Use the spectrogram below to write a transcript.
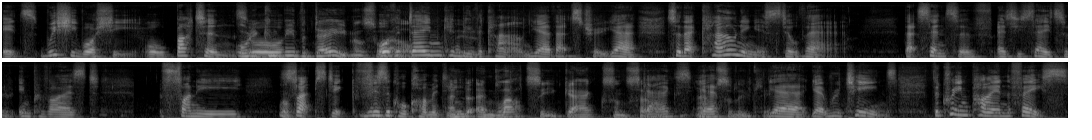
it's wishy washy or buttons, Or it can be the dame as well. or the dame can be the clown. Yeah, that's true. Yeah, so that clowning is still there. That sense of, as you say, sort of improvised, funny, slapstick, physical comedy. and and Lazzi gags and so gags, on. yeah, Absolutely. yeah, yeah, routines. The cream pie in the face.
